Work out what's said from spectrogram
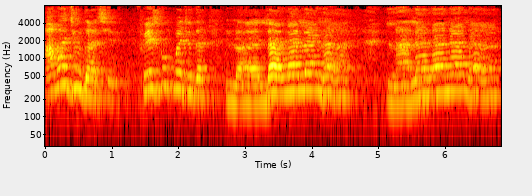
આમાં જુદા છે. ફેસબુકમાં જુદા. લા લા લા લા લા લા લા લા લા.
